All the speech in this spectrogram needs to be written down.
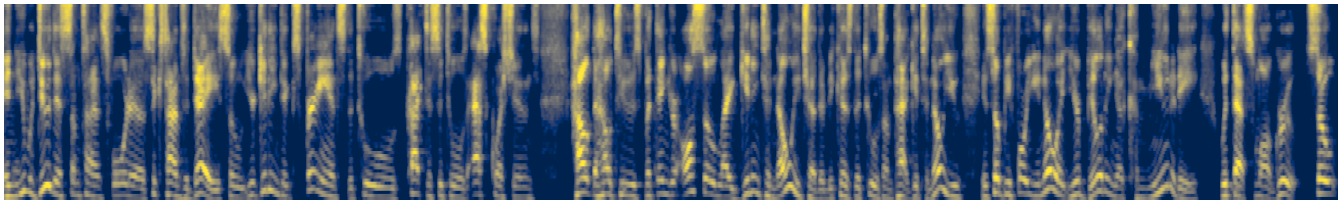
and you would do this sometimes 4 to 6 times a day so you're getting to experience the tools practice the tools ask questions how the how to's but then you're also like getting to know each other because the tools unpack get to know you and so before you know it you're building a community with that small group. So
